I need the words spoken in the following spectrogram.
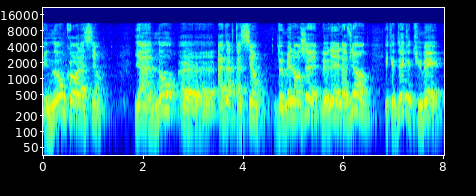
une non-corrélation, il y a une non-adaptation de mélanger le lait et la viande, et que dès que tu mets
